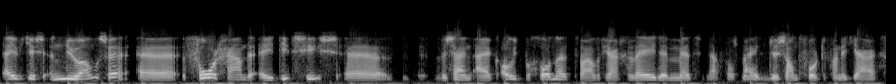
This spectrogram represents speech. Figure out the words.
eventjes een nuance. Eh, voorgaande edities, eh, we zijn eigenlijk ooit begonnen, twaalf jaar geleden, met nou, volgens mij de Zandvoorten van het jaar.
